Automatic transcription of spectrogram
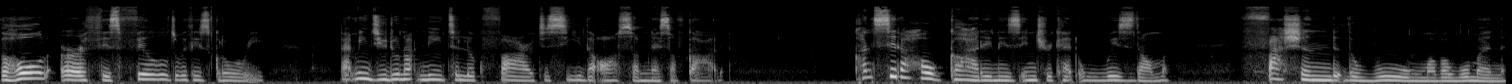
the whole earth is filled with His glory. That means you do not need to look far to see the awesomeness of God. Consider how God, in His intricate wisdom, fashioned the womb of a woman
